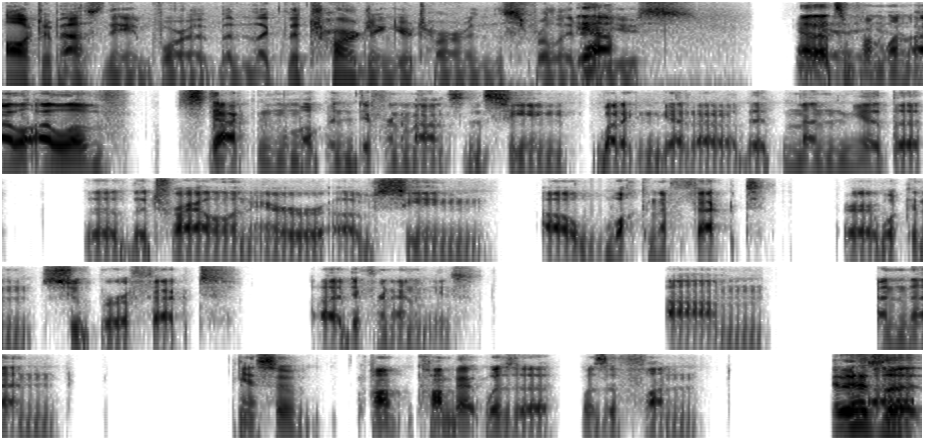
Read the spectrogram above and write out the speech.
Octopath name for it, but like the charging your turns for later Yeah. use. Yeah, that's a fun yeah. one. I, I love stacking them up in different amounts and seeing what I can get out of it. And then yeah, the the the trial and error of seeing uh, what can affect or what can super affect uh, different enemies. Um, and then yeah, so com- combat was a was a fun. It has Uh, a.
